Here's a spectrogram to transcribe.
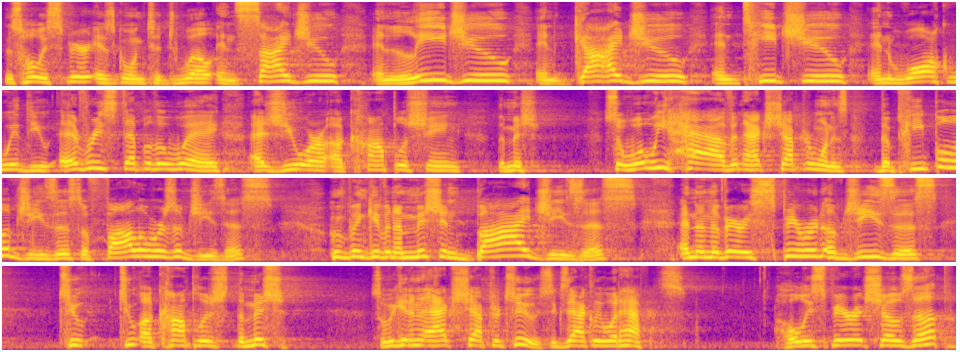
This Holy Spirit is going to dwell inside you and lead you and guide you and teach you and walk with you every step of the way as you are accomplishing the mission. So, what we have in Acts chapter 1 is the people of Jesus, the followers of Jesus, who've been given a mission by Jesus, and then the very Spirit of Jesus to, to accomplish the mission. So we get in Acts chapter 2. It's exactly what happens. Holy Spirit shows up,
